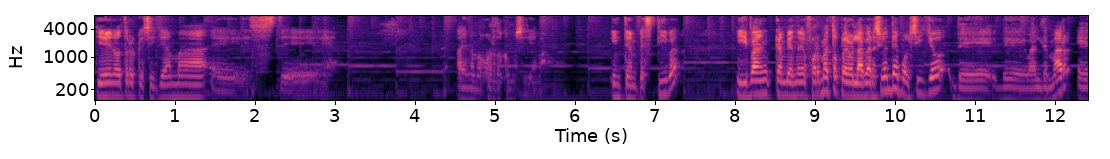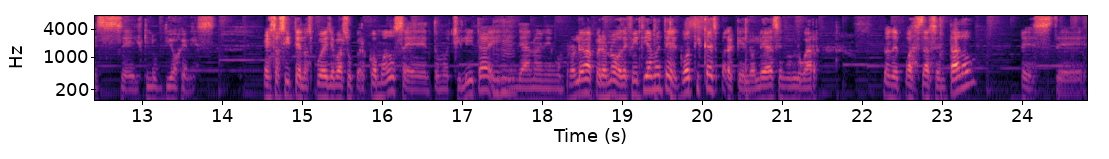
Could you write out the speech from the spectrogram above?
Tienen otro que se llama este. Ay, no me acuerdo cómo se llama. Intempestiva. Y van cambiando de formato, pero la versión de bolsillo de, de Valdemar es el Club Diógenes. Eso sí te los puedes llevar súper cómodos en tu mochilita y ya no hay ningún problema. Pero no, definitivamente Gótica es para que lo leas en un lugar donde puedas estar sentado este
